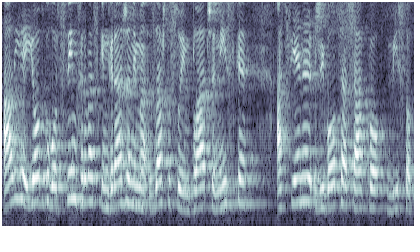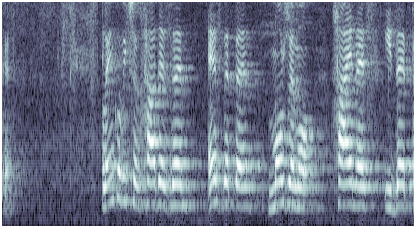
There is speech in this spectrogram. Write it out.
Ali je i odgovor svim hrvatskim građanima zašto su im plaće niske, a cijene života tako visoke. Plenkovićev HDZ, SDP, Možemo, HNS i DP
